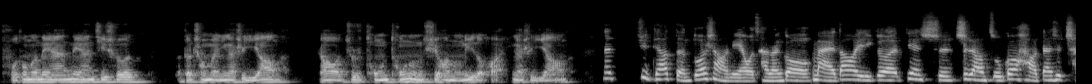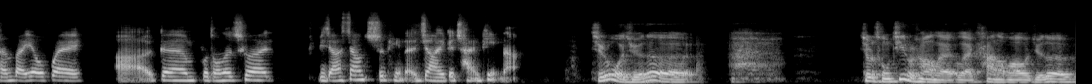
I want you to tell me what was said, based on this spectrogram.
普通的内燃内燃机车的成本应该是一样的，然后就是同同等续航能力的话，应该是一样的。那具体要等多少年，我才能够买到一个电池质量足够好，但是成本又会呃跟普通的车比较相持平的这样一个产品呢？其实我觉得，就是从技术上来来看的话，我觉得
